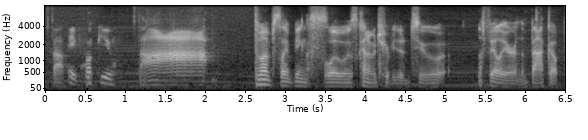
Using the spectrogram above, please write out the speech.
Stop. Hey, fuck you. Stop. The website being slow is kind of attributed to a failure in the backup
